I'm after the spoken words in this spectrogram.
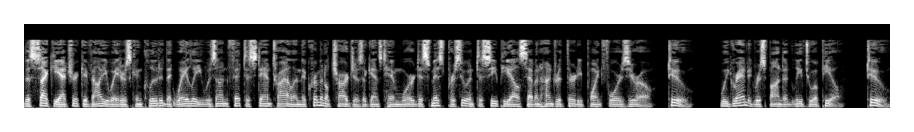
the psychiatric evaluators concluded that Wei Li was unfit to stand trial and the criminal charges against him were dismissed pursuant to CPL 730.40, 2. We granted respondent leave to appeal. 2.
